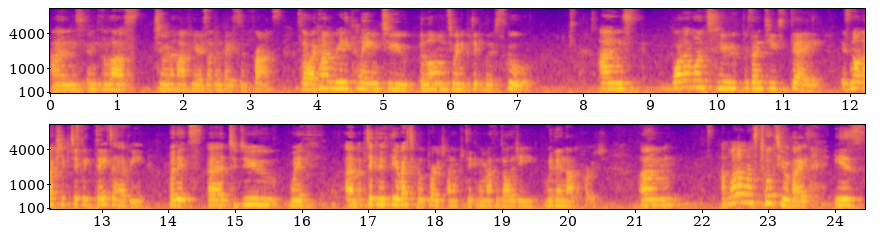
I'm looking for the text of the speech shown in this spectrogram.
and in the last two and a half years I've been based in France. So I can't really claim to belong to any particular school. And what I want to present to you today is not actually particularly data heavy, but it's uh, to do with um, a particular theoretical approach and a particular methodology within that approach. Um, and what I want to talk to you about is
